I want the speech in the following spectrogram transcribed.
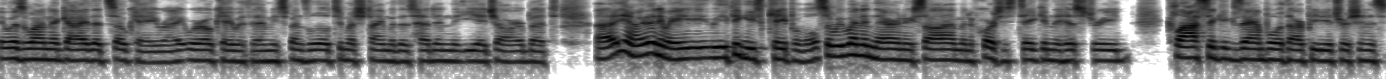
it was one a guy that's okay, right? We're okay with him. He spends a little too much time with his head in the EHR, but uh, you know, anyway, we think he's capable. So we went in there and we saw him, and of course, he's taken the history. Classic example with our pediatrician, his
